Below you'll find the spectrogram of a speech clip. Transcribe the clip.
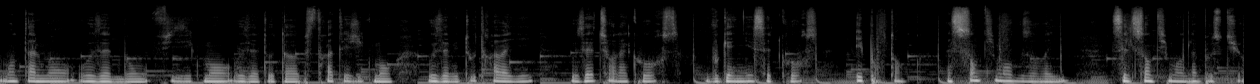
Mentalement, vous êtes bon, physiquement, vous êtes au top, stratégiquement, vous avez tout travaillé, vous êtes sur la course, vous gagnez cette course, et pourtant, un sentiment vous envahit, c'est le sentiment de l'imposture.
